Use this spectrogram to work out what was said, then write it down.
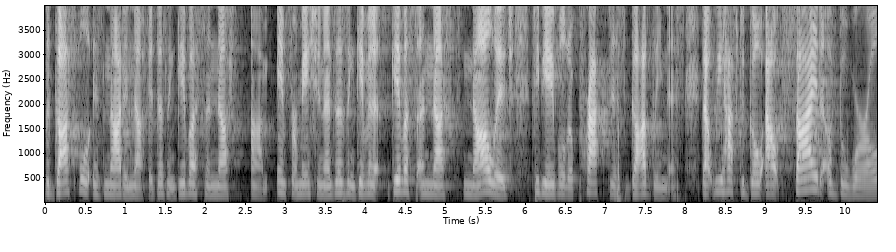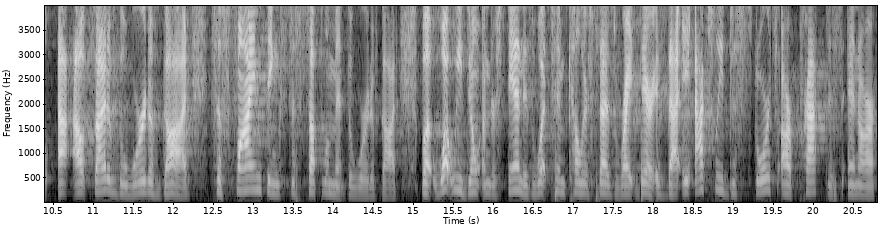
the gospel is not enough. It doesn't give us enough um, information. It doesn't give, give us enough knowledge to be able to practice godliness. That we have to go outside of the world, outside of the Word of God to find things to supplement the Word of God. But what we don't understand is what Tim Keller says right there is that it actually distorts our practice and our,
